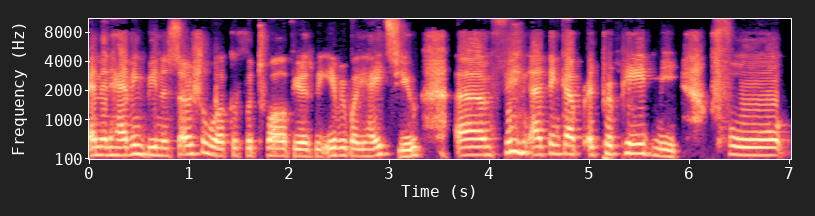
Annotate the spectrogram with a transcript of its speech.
and then having been a social worker for 12 years where everybody hates you, um, thing, I think I, it prepared me for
